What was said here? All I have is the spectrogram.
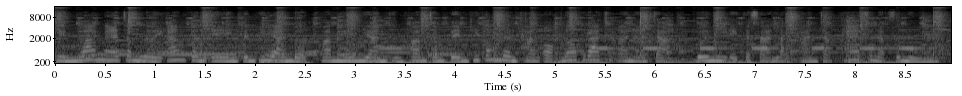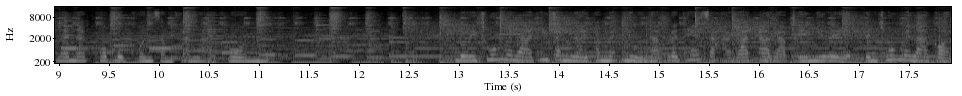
เห็นว่าแม้จำเลยอ้างตนเองเป็นพยานเบิกความยืนยันถึงความจำเป็นที่ต้องเดินทางออกนอกราชอาณาจักร โดยมีเอกสารหลักฐานจากแพทย์สนับสนุน และนัดพบบุคคลสำคัญหลายคน โดยช่วงเวลาที่จำเลยพำนักอยู่ณประเทศสหรัฐอาหรับเอมิเรต์เป็นช่วงเวลาก่อน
